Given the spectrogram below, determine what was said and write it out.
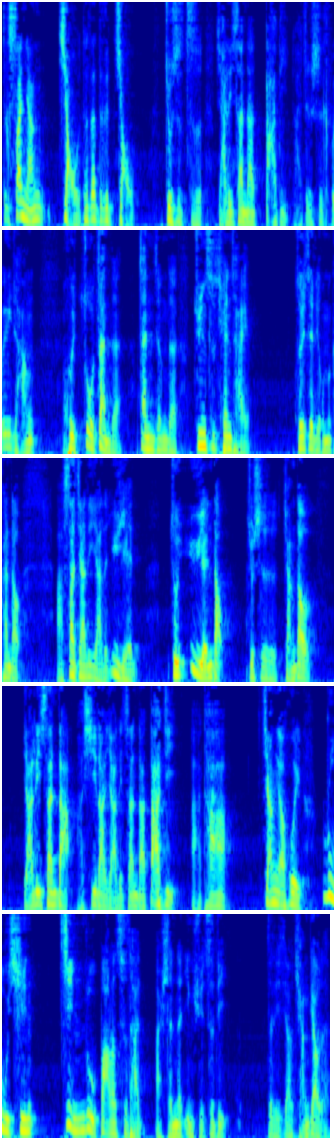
这个山羊角，它的这个角就是指亚历山大大帝啊，这个是非常会作战的战争的军事天才。所以这里我们看到啊，撒加利亚的预言就预言到，就是讲到亚历山大啊，希腊亚历山大大帝啊，他将要会入侵进入巴勒斯坦啊，神的应许之地。这里要强调的。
